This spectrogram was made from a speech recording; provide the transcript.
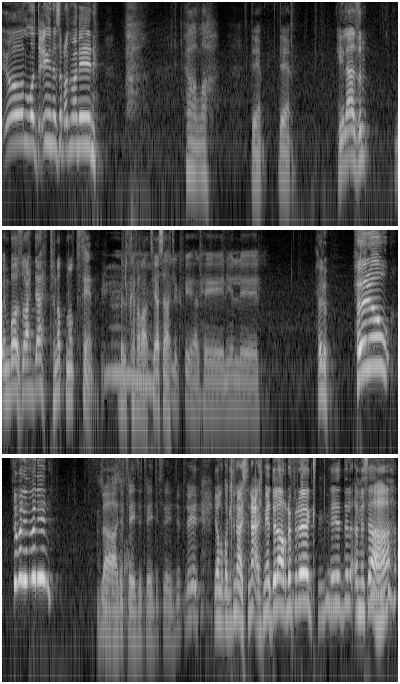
يا الله تعينه 87 يا الله. ديم ديم. هي لازم بنبوز واحدة تنط نطتين بالكفرات. يا ساتر. علق فيها الحين يا الليل. حلو. حلو. 88 لا. جبت ريد جبت ريد جبت ريد جبت ريد يلا باقي 12 12 100 دولار نفرق. 100 دولار. نساها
